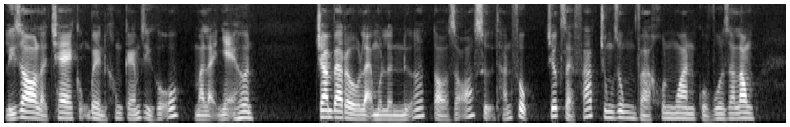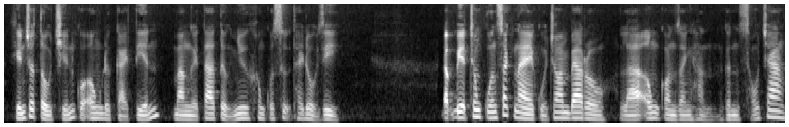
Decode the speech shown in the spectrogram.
Lý do là tre cũng bền không kém gì gỗ mà lại nhẹ hơn. John Barrow lại một lần nữa tỏ rõ sự thán phục trước giải pháp trung dung và khôn ngoan của vua Gia Long, khiến cho tàu chiến của ông được cải tiến mà người ta tưởng như không có sự thay đổi gì. Đặc biệt trong cuốn sách này của John Barrow là ông còn dành hẳn gần 6 trang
